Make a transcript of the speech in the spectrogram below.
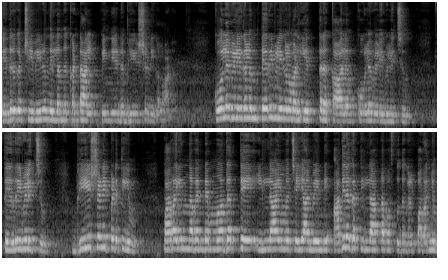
എതിർകക്ഷി വീഴുന്നില്ലെന്ന് കണ്ടാൽ പിന്നീട് ഭീഷണികളാണ്. കൊലവിളികളും തെറിവിളികളുമാണ് എത്ര കാലം കൊലവിളി വിളിച്ചും തെറി വിളിച്ചും ഭീഷണിപ്പെടുത്തിയും പറയുന്നവന്റെ മതത്തെ ഇല്ലായ്മ ചെയ്യാൻ വേണ്ടി അതിനകത്തില്ലാത്ത വസ്തുതകൾ പറഞ്ഞും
